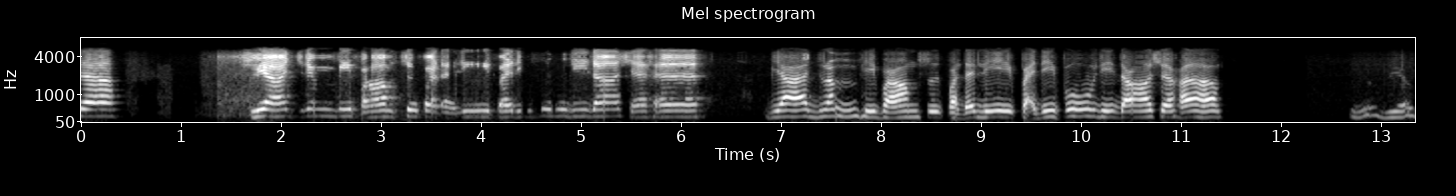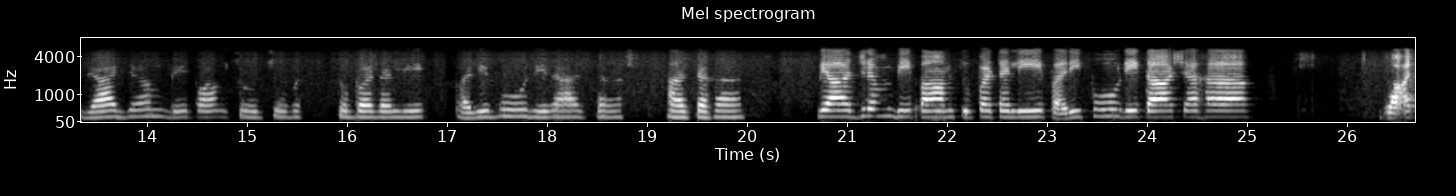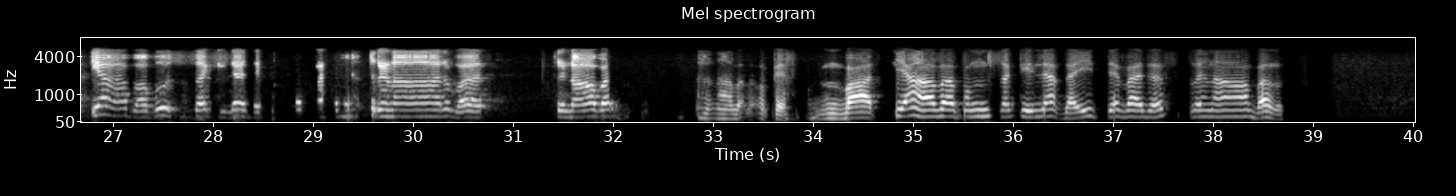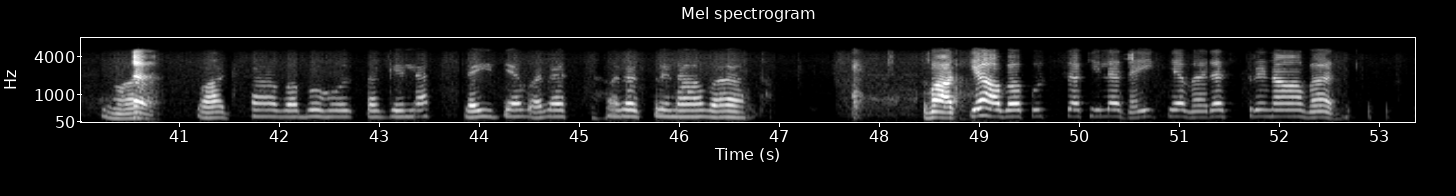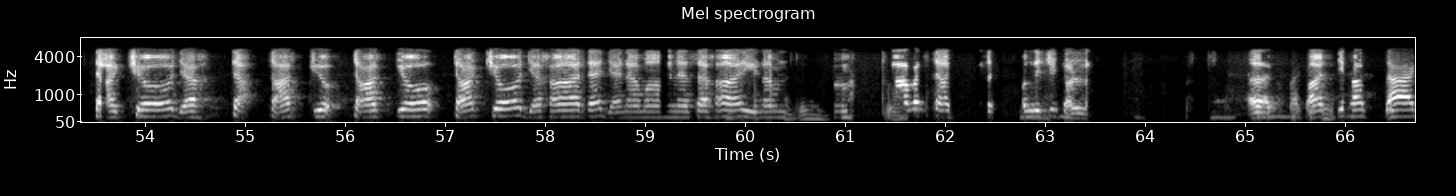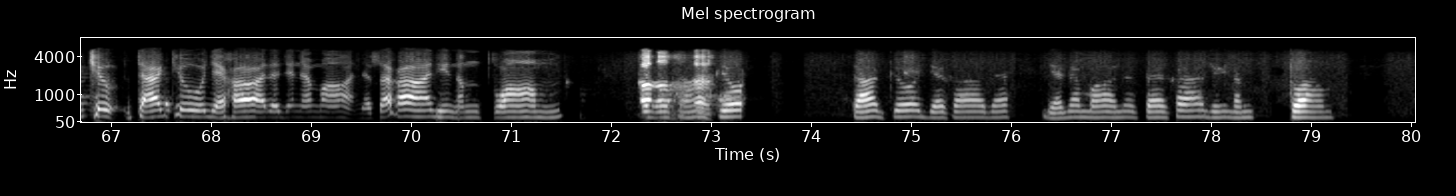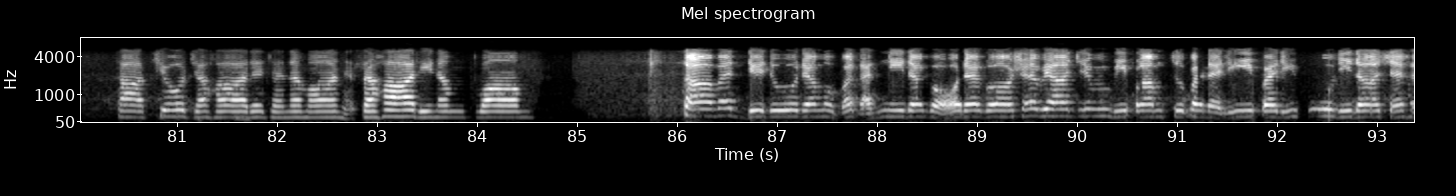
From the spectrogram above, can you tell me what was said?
व्याजृम्बिपांसु पडली परिपूरिदाशः व्याघ्रं हिपांसु पडली परिपूरिदाशः व्याजं विपां सुचुब सुपदलि परिपूरिरासः आशः व्याज्रं विपां सुपटली परिपूरिताशः वाट्या बभुः स किल तृणार्वर् तृणावर् ओके वात्यावपुंस किल दैत्यवरस्तृणावर् बभुः सकिल दैत्यवरस्तृणाव। वात्यावपुत्स किल दैत्यवरस्तृणावर् तार्क्यो जहार जनमानसहारिणम् ताख्यु जहार जनमानसहारिणं जहार जनमानसहारिणं त्वाम् ताख्यो जहार जनमानसहारिणं त्वाम् तावद्विदूरमुपकर्णितघोरघोषव्याजृम्बिपां सुपडली परिपूरिदाशः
